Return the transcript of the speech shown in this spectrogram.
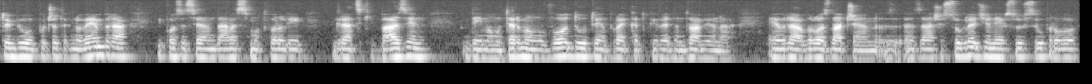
to je bilo početak novembra i posle 7 dana smo otvorili gradski bazen gde imamo termalnu vodu, to je jedan projekat koji je vredan 2 miliona evra, vrlo značajan za naše sugrađane, jer su se upravo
